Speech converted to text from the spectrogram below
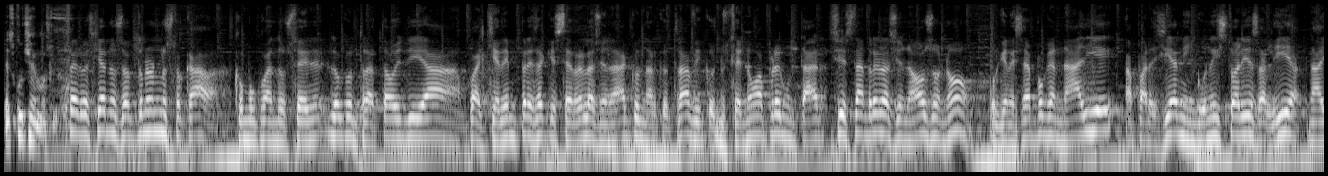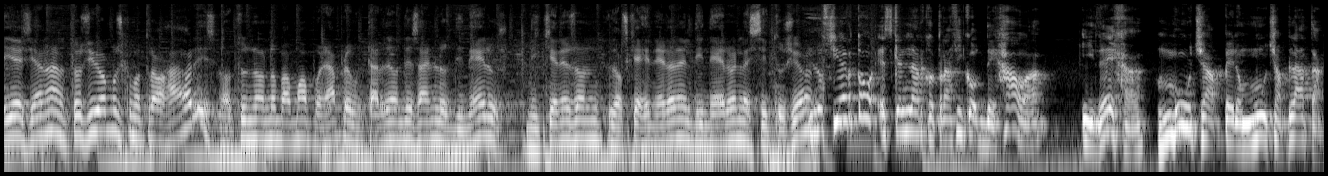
Escuchémoslo. Pero es que a nosotros no nos tocaba, como cuando usted lo contrata hoy día cualquier empresa que esté relacionada con narcotráfico. Usted no va a preguntar si están relacionados o no, porque en esa época nadie aparecía, ninguna historia salía, nadie decía nada. Nosotros íbamos como trabajadores. Nosotros no nos vamos a poner a preguntar de dónde salen los dineros, ni quiénes son los que generan el dinero en la institución. Lo cierto es que el narcotráfico dejaba y deja mucha, pero mucha plata.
